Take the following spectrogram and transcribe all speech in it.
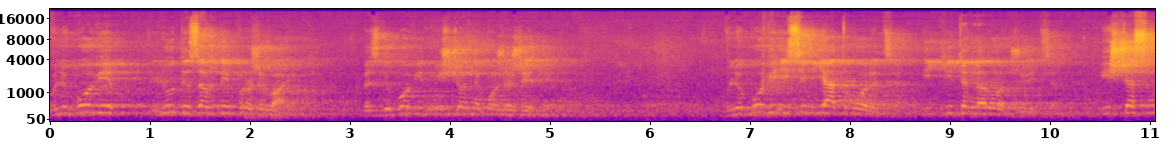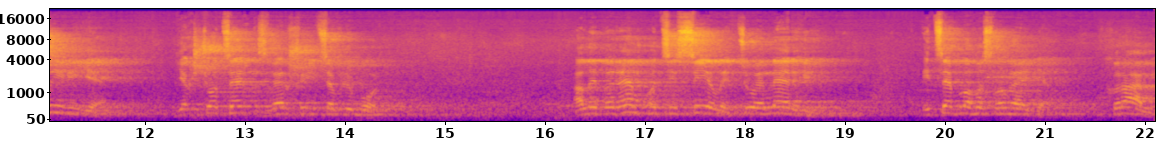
В любові люди завжди проживають. Без любові ніщо не може жити. В любові і сім'я твориться, і діти народжуються, і щасливі є, якщо це звершується в любові. Але беремо оці сили, цю енергію і це благословення в храмі,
